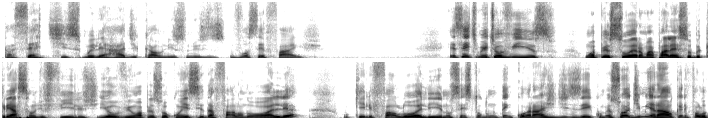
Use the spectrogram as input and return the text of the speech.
Tá certíssimo, ele é radical nisso, nisso. Você faz? Recentemente eu ouvi isso. Uma pessoa era uma palestra sobre criação de filhos e eu vi uma pessoa conhecida falando: Olha, o que ele falou ali, não sei se todo mundo tem coragem de dizer. E começou a admirar o que ele falou.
